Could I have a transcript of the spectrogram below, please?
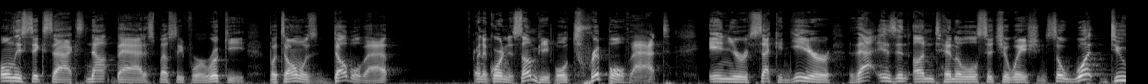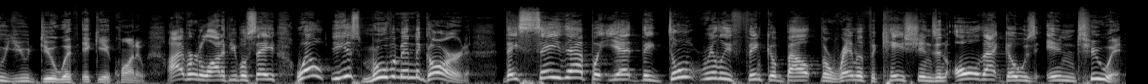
Only six sacks, not bad, especially for a rookie. But to almost double that, and according to some people, triple that in your second year, that is an untenable situation. So, what do you do with Ike Ekwonu? I've heard a lot of people say, well, you just move him into guard. They say that, but yet they don't really think about the ramifications and all that goes into it,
